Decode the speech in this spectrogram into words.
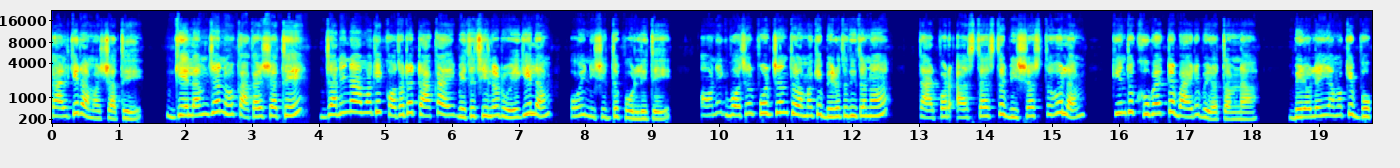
কালকের আমার সাথে। গেলাম যেন কাকার সাথে। জানি না আমাকে কতটা টাকায় বেঁচেছিল, রয়ে গেলাম ওই নিষিদ্ধ পল্লীতে। অনেক বছর পর্যন্ত আমাকে বেরোতে দিত না। তারপর আস্তে আস্তে বিশ্বস্ত হলাম, কিন্তু খুব একটা বাইরে বেরোতাম না। বেরোলেই আমাকে ভোগ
